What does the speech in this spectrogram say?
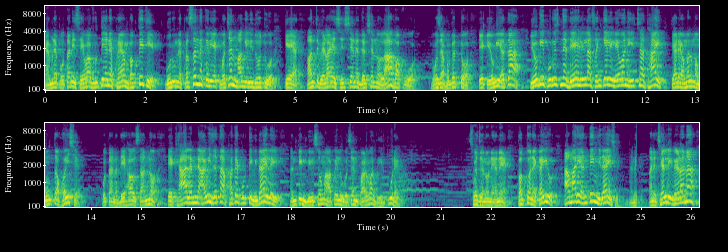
એમણે પોતાની સેવા, વૃત્તિ અને પ્રેમ ભક્તિથી ગુરુને પ્રસન્ન કરી એક વચન માગી લીધું હતું કે અંત વેળાએ શિષ્યને દર્શનનો લાભ આપવો. ભોજા ભગત તો એક યોગી હતા. યોગી પુરુષને દેહ લીલા સંકેલી લેવાની ઈચ્છા થાય ત્યારે અમલમાં મુકતા હોય છે. પોતાના દેહાવસાનનો એ ખ્યાલ એમને આવી જતા ફતેપુરથી વિદાય લઈ અંતિમ દિવસોમાં આપેલું વચન પાળવા વીરપુર આવ્યા. સ્વજનોને અને ભક્તોને કહ્યું, આ મારી અંતિમ વિદાય છે અને અને છેલ્લી વેળાના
